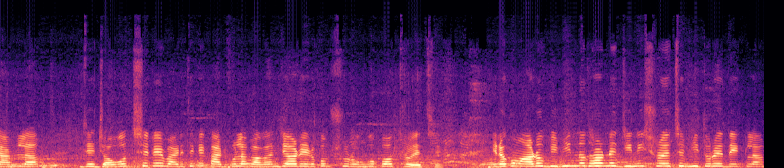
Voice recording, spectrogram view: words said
জানলাম যে জগৎ শেঠের বাড়ি থেকে কাঠগোলা বাগান যাওয়ার এরকম সুরঙ্গ পথ রয়েছে। এরকম আরও বিভিন্ন ধরনের জিনিস রয়েছে, ভিতরে দেখলাম।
